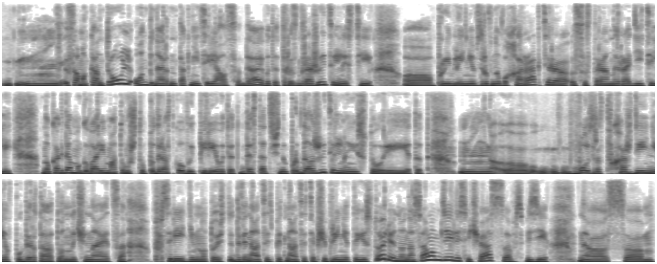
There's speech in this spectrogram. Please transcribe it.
самоконтроль, он бы, наверное, так не терялся, да, и вот эта раздражительность и э, проявление взрывного характера со стороны родителей. Но когда мы говорим о том, что подростковый период это достаточно продолжительная история, и этот возраст вхождения в пубертат, он начинается в среднем, ну, то есть 12-15 общепринятая история, но на самом деле сейчас в связи с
